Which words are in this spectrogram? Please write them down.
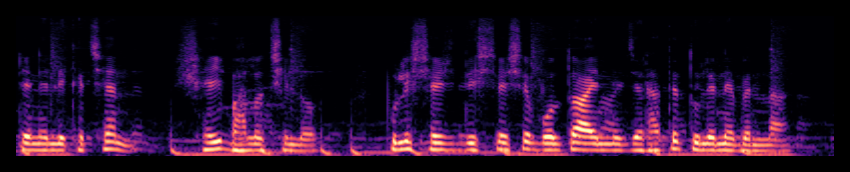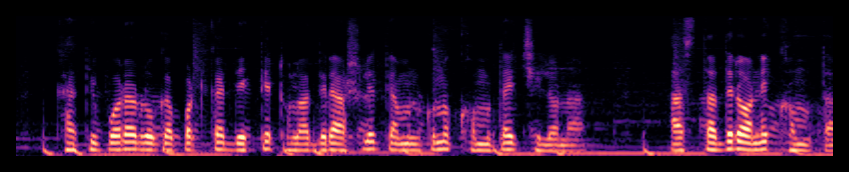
টেনে লিখেছেন, সেই ভালো ছিল। পুলিশ শেষ দৃশ্যে এসে বলতো, আইন নিজের হাতে তুলে নেবেন না। খাকি পরা রোগাপটকা দেখতে ঠোলাদের আসলে তেমন কোনো ক্ষমতাই ছিল না। আজ তাদের অনেক ক্ষমতা।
